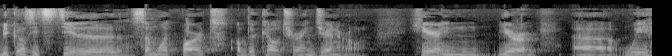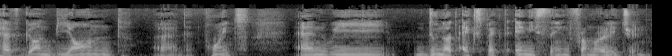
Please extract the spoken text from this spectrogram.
because it's still somewhat part of the culture in general. Here in Europe, uh, we have gone beyond uh, that point, and we do not expect anything from religion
